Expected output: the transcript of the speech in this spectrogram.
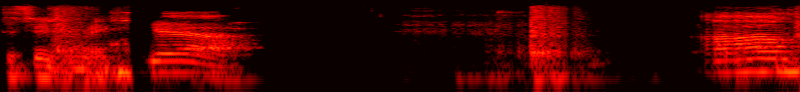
decision making. Yeah. Um,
